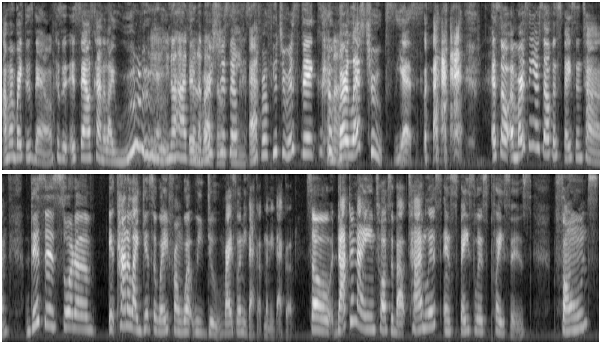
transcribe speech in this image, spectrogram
I'm gonna break this down because it, it sounds kind of like woo. Yeah, you know how I feel about those yourself. things. Afrofuturistic burlesque troupes. Yes. and so immersing yourself in space and time, this is sort of it kind of like gets away from what we do, right? So let me back up. Let me back up. So Dr. Naim talks about timeless and spaceless places, phones.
